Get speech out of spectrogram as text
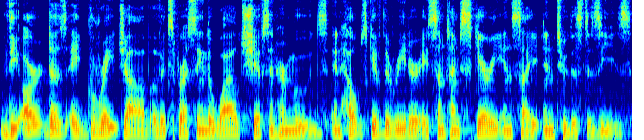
The art does a great job of expressing the wild shifts in her moods and helps give the reader a sometimes scary insight into this disease.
